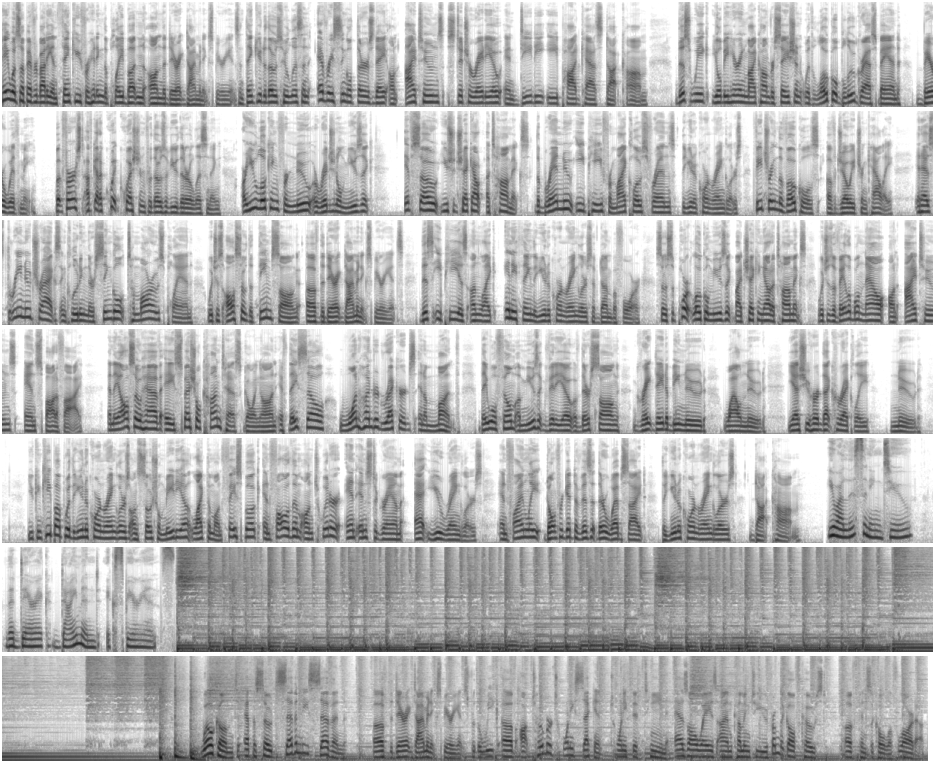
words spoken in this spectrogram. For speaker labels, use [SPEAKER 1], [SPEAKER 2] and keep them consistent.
[SPEAKER 1] Hey, what's up, everybody, and thank you for hitting the play button on the Derek Diamond Experience. And thank you to those who listen every single Thursday on iTunes, Stitcher Radio, and DDEPodcast.com. This week, you'll be hearing my conversation with local bluegrass band Bear With Me. But first, I've got a quick question for those of you that are listening. Are you looking for new original music? If so, you should check out Atomics, the brand new EP from my close friends, the Unicorn Wranglers, featuring the vocals of Joey Trincali. It has three new tracks, including their single Tomorrow's Plan, which is also the theme song of the Derek Diamond Experience. This EP is unlike anything the Unicorn Wranglers have done before, so support local music by checking out Atomics, which is available now on iTunes and Spotify. And they also have a special contest going on. If they sell 100 records in a month, they will film a music video of their song Great Day to Be Nude while nude. Yes, you heard that correctly nude. You can keep up with the Unicorn Wranglers on social media, like them on Facebook, and follow them on Twitter and Instagram at UWranglers. And finally, don't forget to visit their website, theunicornwranglers.com.
[SPEAKER 2] You are listening to the Derek Diamond Experience.
[SPEAKER 1] Welcome to episode 77 of the Derek Diamond Experience for the week of October 22nd, 2015. As always, I am coming to you from the Gulf Coast of Pensacola, Florida.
